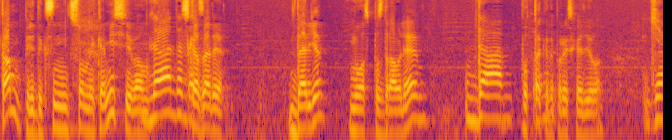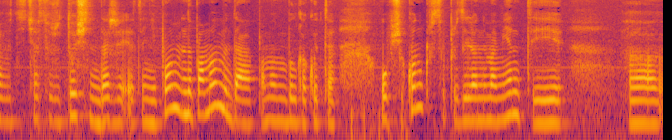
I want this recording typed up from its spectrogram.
там, перед экзаменационной комиссией, вам Да, да, да. сказали, Дарья, мы вас поздравляем. Да. Вот так это происходило. Я вот сейчас уже точно даже это не помню. Но, по-моему, да, по-моему, был какой-то общий конкурс в определенный момент и э,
